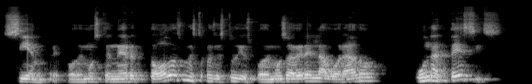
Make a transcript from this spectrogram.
siempre. Podemos tener todos nuestros estudios, podemos haber elaborado una tesis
